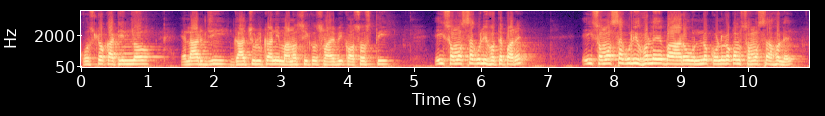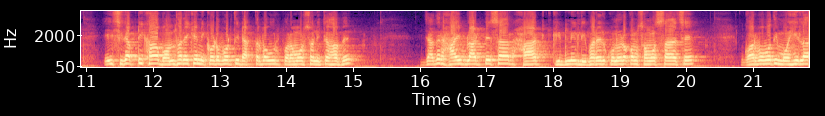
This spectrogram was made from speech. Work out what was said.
কোষ্ঠকাঠিন্য, অ্যালার্জি, গা চুলকানি, মানসিক ও স্নায়বিক অস্বস্তি, এই সমস্যাগুলি হতে পারে। এই সমস্যাগুলি হলে বা আরও অন্য কোনো রকম সমস্যা হলে এই সিরাপটি খাওয়া বন্ধ রেখে নিকটবর্তী ডাক্তারবাবুর পরামর্শ নিতে হবে। যাদের high blood pressure heart, kidney, লিভারের কোনো রকম সমস্যা আছে, গর্ভবতী মহিলা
